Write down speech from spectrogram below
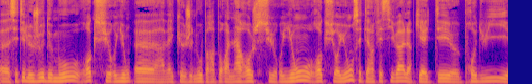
euh, c'était le jeu de mots Rock sur Yon, euh, avec jeu de mots par rapport à La Roche sur Yon. Rock sur Yon, c'était un festival qui a été euh, produit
